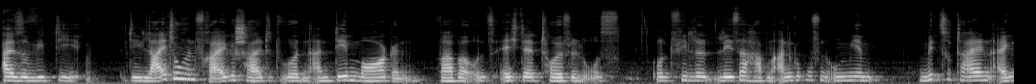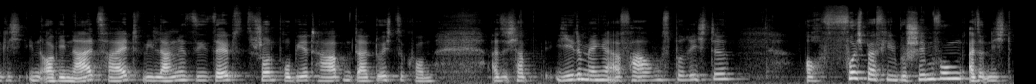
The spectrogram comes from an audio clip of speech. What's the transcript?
Also wie die, die Leitungen freigeschaltet wurden an dem Morgen, war bei uns echt der Teufel los. Und viele Leser haben angerufen, um mir mitzuteilen, eigentlich in Originalzeit, wie lange sie selbst schon probiert haben, da durchzukommen. Also ich habe jede Menge Erfahrungsberichte, auch furchtbar viel Beschimpfungen, also nicht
